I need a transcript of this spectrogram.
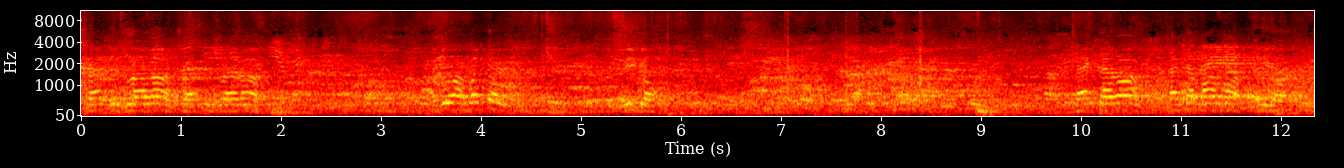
Trap his right arm, trap his right arm. Other arm, right there. There you go. Attack that arm, attack that bottom arm, there you go.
